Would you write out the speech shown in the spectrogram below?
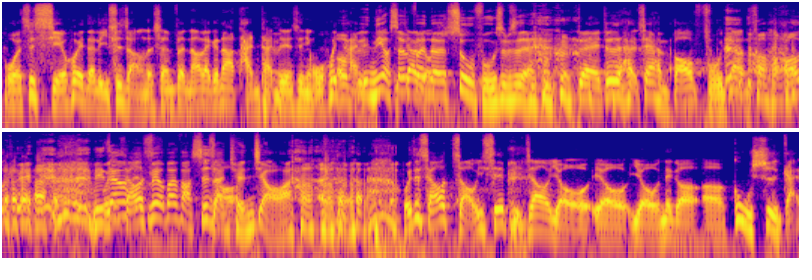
我是协会的理事长的身份，然后来跟大家谈谈这件事情，我会哦谈、，你有身份的束缚是不是 对，就是很现在很包袱这样子。OK，你这样没有办法施展拳脚啊。我就想要找一些比较有有有那个呃故事感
